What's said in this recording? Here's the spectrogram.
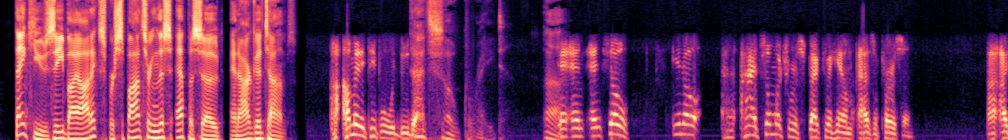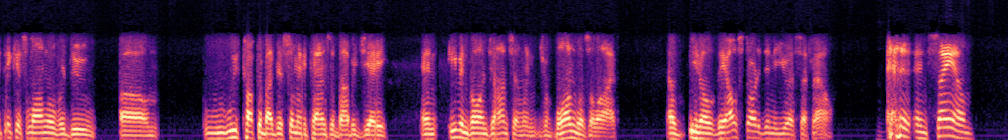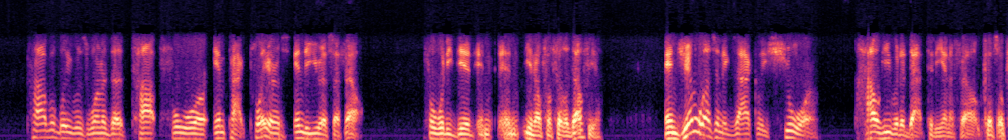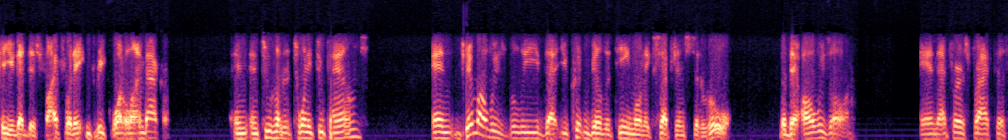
Thank you, ZBiotics, for sponsoring this episode and our good times. How many people would do that? That's so great. Uh. And, and and so, you know, I had so much respect for him as a person. I, I think it's long overdue. Um, we've talked about this so many times with Bobby J, and even Vaughn Johnson when Vaughn was alive. Uh, you know, they all started in the USFL, and Sam probably was one of the top four impact players in the USFL for what he did in, in you know for Philadelphia. And Jim wasn't exactly sure how he would adapt to the NFL because okay, you got this five foot eight and three quarter linebacker, and and two hundred twenty two pounds. And Jim always believed that you couldn't build a team on exceptions to the rule, but there always are. And that first practice,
